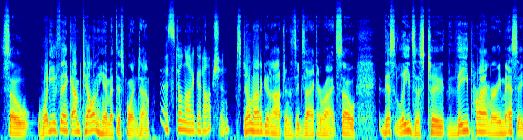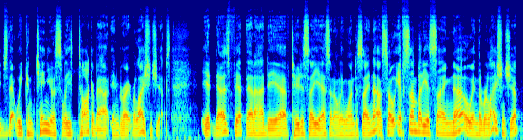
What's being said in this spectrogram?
So, what do you think I'm telling him at this point in time? It's still not a good option. Still not a good option. That's exactly right. So, this leads us to the primary message that we continuously talk about in great relationships it does fit that idea of two to say yes and only one to say no. So if somebody is saying no in the relationship,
